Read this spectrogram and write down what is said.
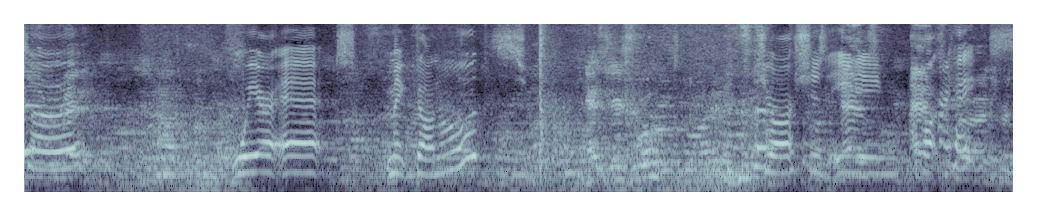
So, we are at McDonald's. As usual. Josh is eating hotcakes.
